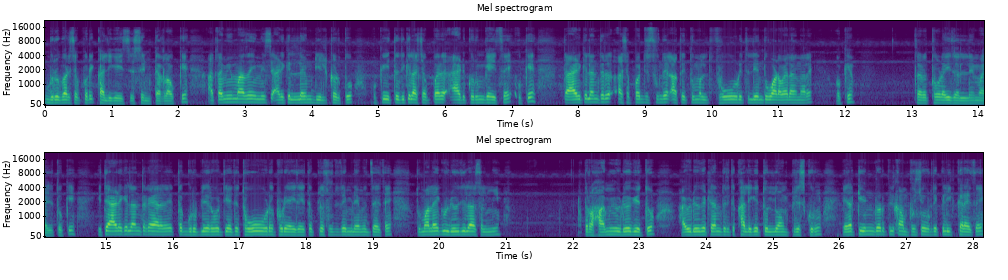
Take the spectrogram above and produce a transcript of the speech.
बरोबरच्या परी खाली घ्यायचं सेंटरला ओके? आता मी माझा इमेज ॲड केलेला डिलीट करतो ओके? इथं देखील अशा पर ॲड करून घ्यायचं आहे ओके? तर ॲड केल्यानंतर अशा पर दिसून जाईल. आता तुम्हाला थोडीच लेंथ वाढवायला लागणार आहे ओके? तर थोडाही झालेलं आहे माझ्यात ओके? इथे ॲड केल्यानंतर काय झालं तर ग्रुप लेअरवरती यायचं थोडं पुढे यायचं आहे तर प्लस तिथे मीडियममध्ये जायचं आहे. तुम्हाला एक व्हिडिओ दिला असेल मी तर हा मी व्हिडिओ घेतो. हा व्हिडिओ घेतल्यानंतर इथे खाली घेतो लॉंग प्रेस करून. याला टीन डॉट पिल कांपोजवरती क्लिक करायचं आहे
